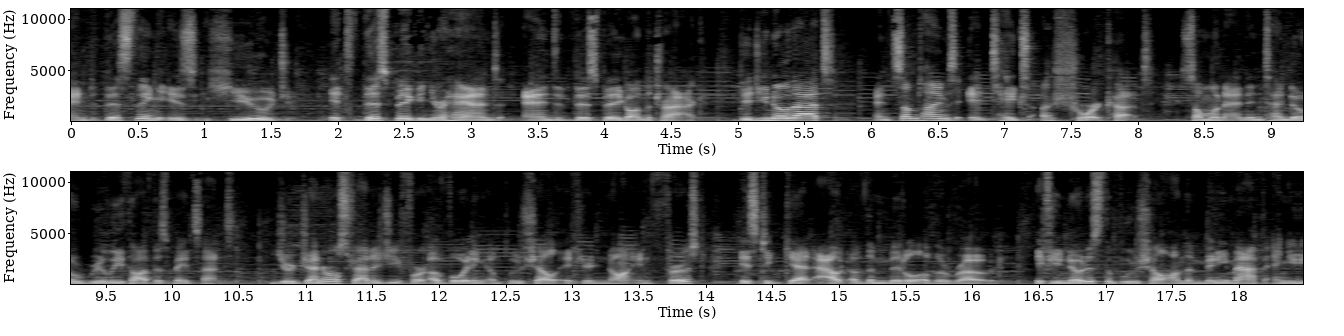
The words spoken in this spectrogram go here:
And this thing is huge. It's this big in your hand and this big on the track. Did you know that? And sometimes it takes a shortcut. Someone at Nintendo really thought this made sense. Your general strategy for avoiding a blue shell if you're not in first is to get out of the middle of the road. If you notice the blue shell on the minimap and you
